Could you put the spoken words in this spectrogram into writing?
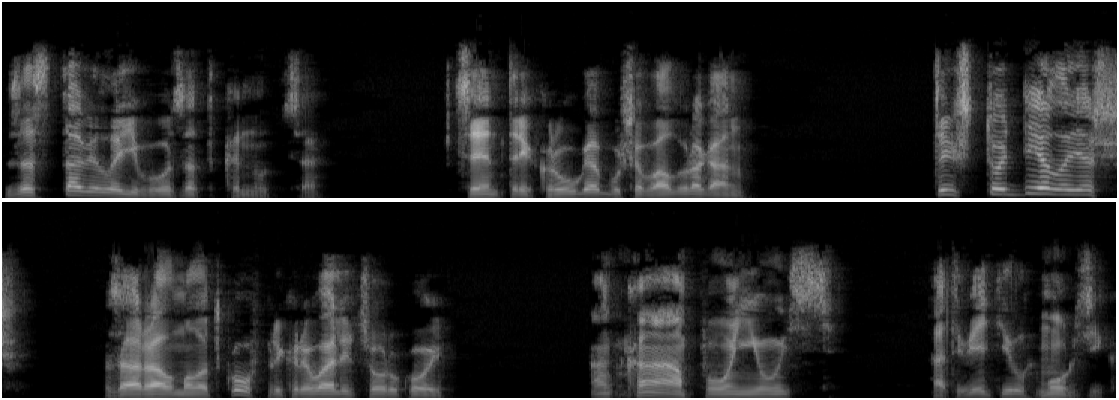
заставила его заткнуться. В центре круга бушевал ураган. — Ты что делаешь? — заорал Молотков, прикрывая лицо рукой. — Окапываюсь, — ответил Мурзик.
